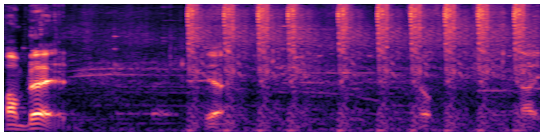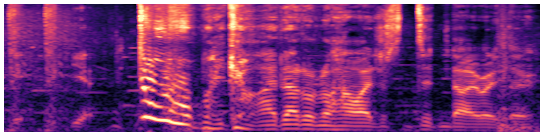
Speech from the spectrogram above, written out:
I'm dead. Yeah. Oh, uh, yeah, yeah. Oh my god, I don't know how I just didn't die right there.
